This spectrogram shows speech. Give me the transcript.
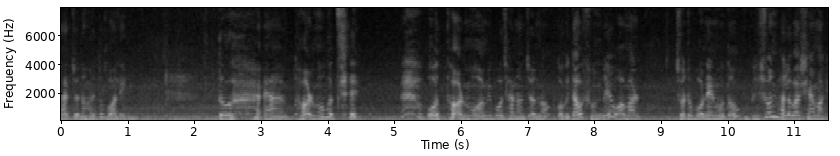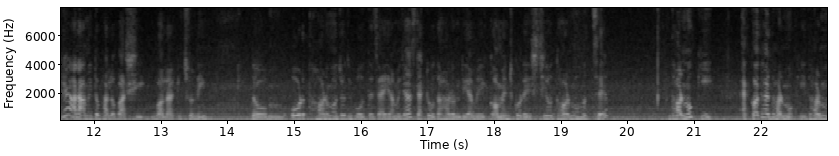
তার জন্য হয়তো বলেনি। তো ধর্ম হচ্ছে ওর ধর্ম আমি বোঝানোর জন্য কবিতাও শুনবে। ও আমার ছোট বোনের মতো ভীষণ ভালোবাসে আমাকে, আর আমি তো ভালোবাসি বলার কিছু নেই। তো, ওর ধর্ম যদি বলতে চাই, আমি জাস্ট একটা উদাহরণ দিয়ে আমি কমেন্ট করে এসেছি। ওর ধর্ম হচ্ছে, ধর্ম কি? এক কথায় ধর্ম কি? ধর্ম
